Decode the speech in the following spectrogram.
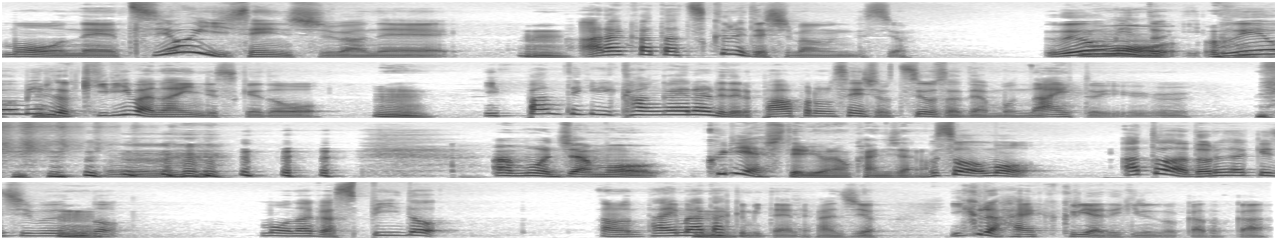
もうね、強い選手はね、うん。あらかた作れてしまうんですよ。上を見ると、もう上を見るとキリはないんですけど、うん。一般的に考えられてるパワープロの選手の強さではもうないという。あ、もうじゃあもう、クリアしてるような感じなの？そう、もう、あとはどれだけ自分の、もうなんかスピード、あの、タイムアタックみたいな感じよ。いくら早くクリアできるのかとか、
